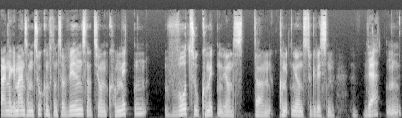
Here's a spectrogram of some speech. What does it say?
einer gemeinsamen Zukunft unserer Willensnation committen, wozu committen wir uns dann? Committen wir uns zu gewissen Werten?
